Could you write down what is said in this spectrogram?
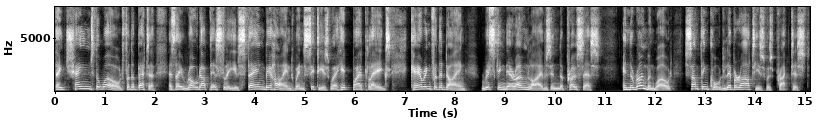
They changed the world for the better as they rolled up their sleeves, staying behind when cities were hit by plagues, caring for the dying, risking their own lives in the process. In the Roman world, something called liberatis was practiced.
